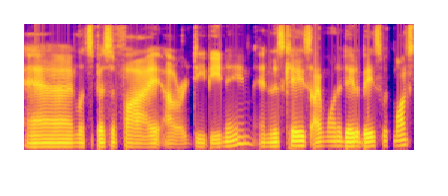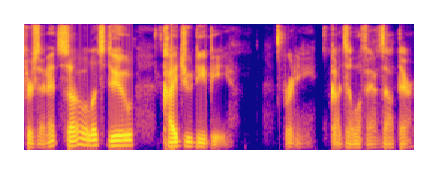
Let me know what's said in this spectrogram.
And let's specify our DB name. And in this case, I want a database with monsters in it. So let's do Kaiju DB for any Godzilla fans out there.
